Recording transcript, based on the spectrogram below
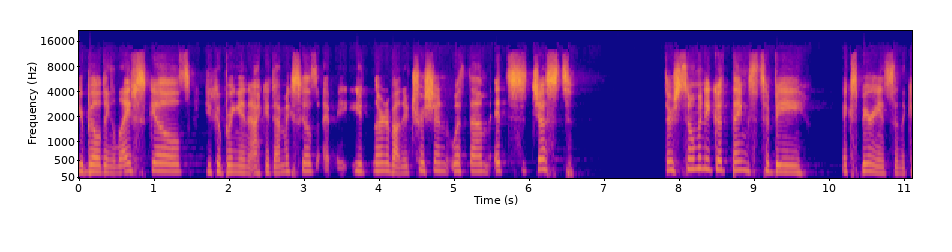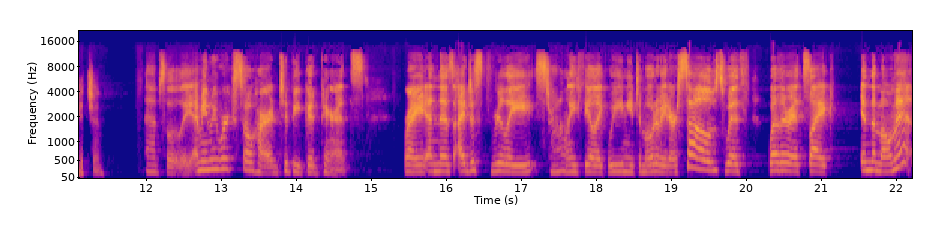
You're building life skills. You could bring in academic skills. You learn about nutrition with them. It's just, there's so many good things to be experienced in the kitchen. Absolutely. I mean, we work so hard to be good parents, right? And this, I just really strongly feel like we need to motivate ourselves with whether it's like in the moment,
